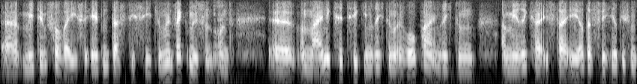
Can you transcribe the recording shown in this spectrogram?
äh, mit dem Verweis eben, dass die Siedlungen weg müssen. Und äh, meine Kritik in Richtung Europa, in Richtung Amerika ist da eher, dass wir hier diesen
